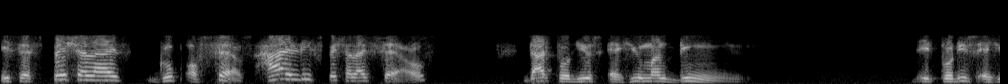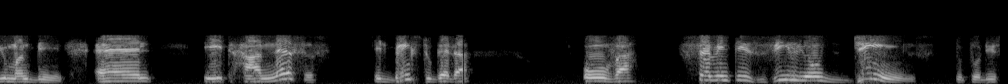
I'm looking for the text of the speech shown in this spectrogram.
is a specialized group of cells, highly specialized cells that produce a human being. It produces a human being. And it harnesses, it brings together over 70 zillion genes to produce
